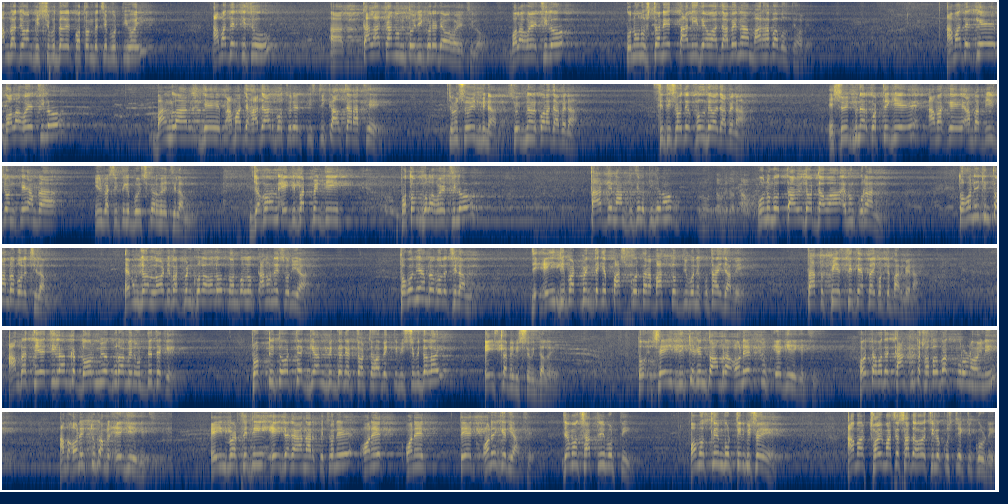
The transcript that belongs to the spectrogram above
আমরা যখন বিশ্ববিদ্যালয়ের প্রথম বেচে ভর্তি হই, আমাদের কিছু কালা কানুন তৈরি করে দেওয়া হয়েছিল। বলা হয়েছিল, কোনো অনুষ্ঠানে তালি দেওয়া যাবে না, মারহাবা বলতে হবে। আমাদেরকে বলা হয়েছিল, বাংলার যে, আমার যে হাজার বছরের কৃষ্টি কালচার আছে যেমন শহীদ মিনার শহীদ মিনার করা যাবে না। স্মৃতিসৌধে ফুল দেওয়া যাবে না। এই শহীদ মিনার করতে গিয়ে আমাকে আমরা বিশ জনকে আমরা ইউনিভার্সিটি থেকে বহিষ্কার হয়েছিলাম। যখন এই ডিপার্টমেন্টটি প্রথম খোলা হয়েছিল তার যে নামটি ছিল কি যেন? অনুমোদ তাহিদর দাওয়া। এবং কোরআন। তখনই কিন্তু আমরা বলেছিলাম এবং যখন ল ডিপার্টমেন্ট খোলা হলো তখন বলল কানুনে সরিয়া তখনই আমরা বলেছিলাম যে এই ডিপার্টমেন্ট থেকে পাশ করে তারা বাস্তব জীবনে কোথায় যাবে? তা তো পিএসসিতে অ্যাপ্লাই করতে পারবে না। আমরা চেয়েছিলাম যে ধর্মীয় গুরামের ঊর্ধ্বে থেকে প্রকৃত অর্থে জ্ঞান বিজ্ঞানের চর্চা হবে একটি বিশ্ববিদ্যালয়, এই ইসলামী বিশ্ববিদ্যালয়ে। তো সেই দিকে কিন্তু আমরা অনেকটুকু এগিয়ে গেছি। হয়তো আমাদের কাঙ্ক্ষিত শতভাগ পূরণ হয়নি, আমরা অনেকটুকু আমরা এগিয়ে গেছি। এই ইউনিভার্সিটি এই জায়গায় আনার পেছনে অনেক অনেক ত্যাগ অনেকেরই আছে। যেমন ছাত্রী ভর্তি অমুসলিম ভর্তির বিষয়ে আমার ছয় মাসের সাদা হয়েছিল কুষ্টি একটি কোর্টে।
